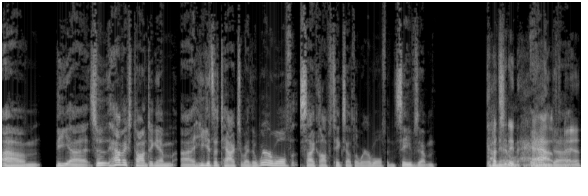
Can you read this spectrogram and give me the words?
Um, the uh, so Havoc's taunting him. Uh, he gets attacked by the werewolf. Cyclops takes out the werewolf and saves him. Cuts you it in half, and, uh, man.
